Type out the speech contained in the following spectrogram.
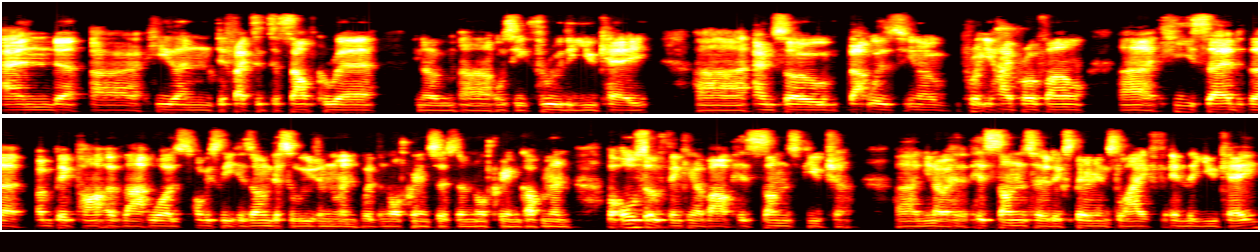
and uh, he then defected to South Korea, you know, uh, obviously through the UK. Uh, and so that was, you know, pretty high profile. Uh, he said that a big part of that was obviously his own disillusionment with the North Korean system, North Korean government, but also thinking about his son's future. Uh, you know, his sons had experienced life in the UK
